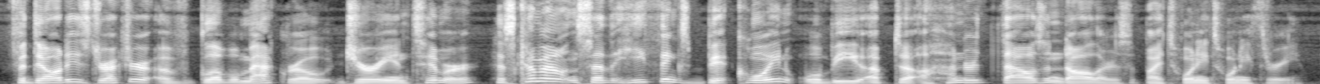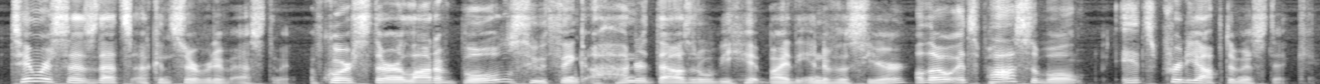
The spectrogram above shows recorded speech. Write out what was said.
Fidelity's director of global macro, Jurrien Timmer, has come out and said that he thinks Bitcoin will be up to $100,000 by 2023. Timmer says that's a conservative estimate. Of course, there are a lot of bulls who think 100,000 will be hit by the end of this year. Although it's possible, it's pretty optimistic.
